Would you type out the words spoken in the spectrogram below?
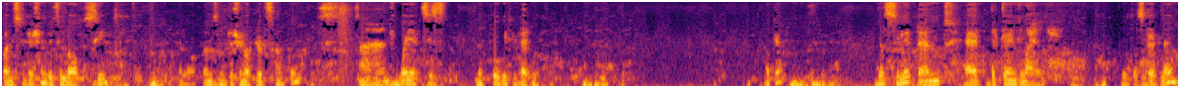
concentration is log C, the log concentration of your sample, and y-axis the probit value. Okay just select and add the trend line. To the straight line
